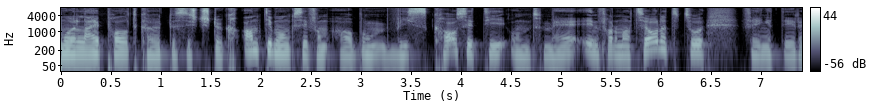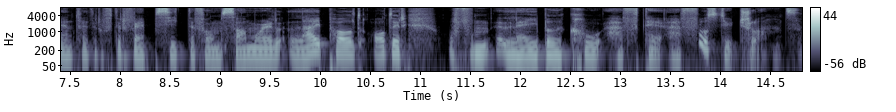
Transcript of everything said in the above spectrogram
Samuel Leipold gehört, das ist das Stück Antimon vom Album Viscosity und mehr Informationen dazu findet ihr entweder auf der Webseite von Samuel Leipold oder auf dem Label QFTF aus Deutschland.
